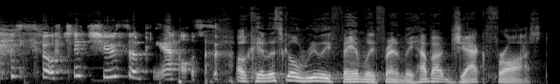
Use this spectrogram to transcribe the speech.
so to choose something else. Okay, let's go really family friendly. How about Jack Frost?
